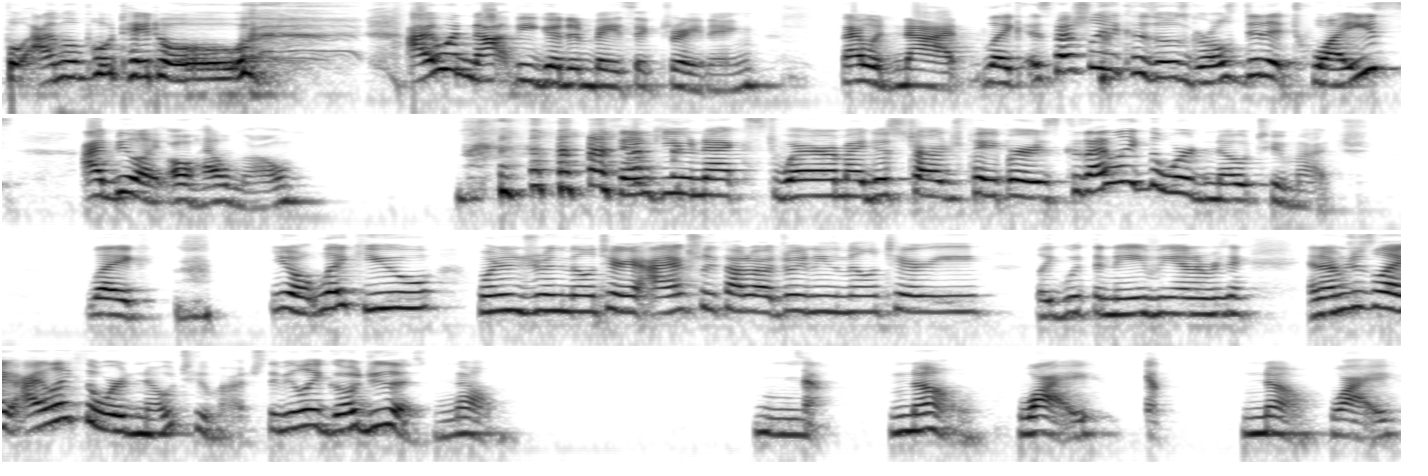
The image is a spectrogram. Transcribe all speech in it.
but I'm a potato. I would not be good in basic training. I would not. Like especially because those girls did it twice. I'd be like, "Oh hell no." Thank you. Next, where are my discharge papers? Cuz I like the word no too much. Like, you know, like you wanted to join the military. I actually thought about joining the military like with the navy and everything. And I'm just like, I like the word no too much. They'd be like, "Go do this." No. no. No. Why? Yep. No. Why?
